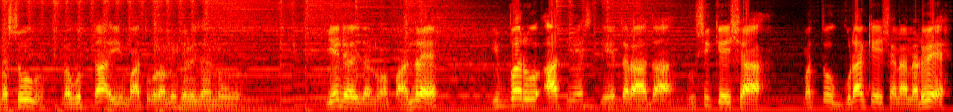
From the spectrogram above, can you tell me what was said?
ನಸು ನಗುತ್ತಾ ಈ ಮಾತುಗಳನ್ನು ಹೇಳಿದನು. ಏನ್ ಹೇಳಿದನು ಅಪ್ಪ ಅಂದ್ರೆ, ಇಬ್ಬರು ಆತ್ಮೀಯ ಸ್ನೇಹಿತರಾದ ಋಷಿಕೇಶ ಮತ್ತು ಗುಡಕೇಶನ ನಡುವೆ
